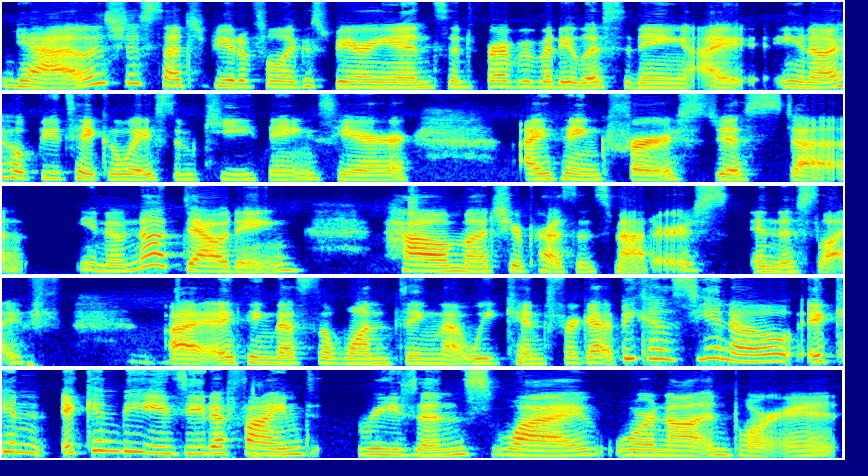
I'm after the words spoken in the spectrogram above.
yeah, it was just such a beautiful experience. And for everybody listening, I you know I hope you take away some key things here. I think first, just uh, you know, not doubting how much your presence matters in this life I, I think that's the one thing that we can forget because you know it can it can be easy to find reasons why we're not important.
